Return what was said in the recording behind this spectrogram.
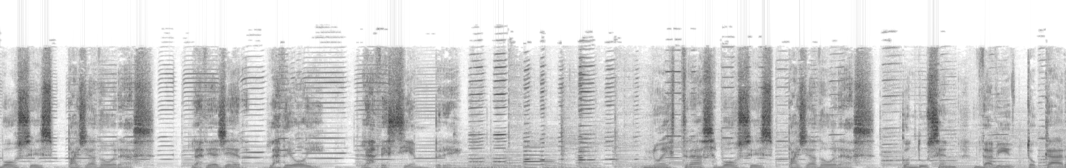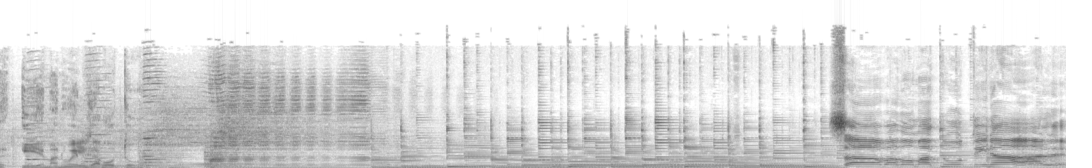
voces payadoras, las de ayer, las de hoy, las de siempre. Nuestras voces payadoras. Conducen David Tocar y Emanuel Gaboto. Sábado matutinal,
